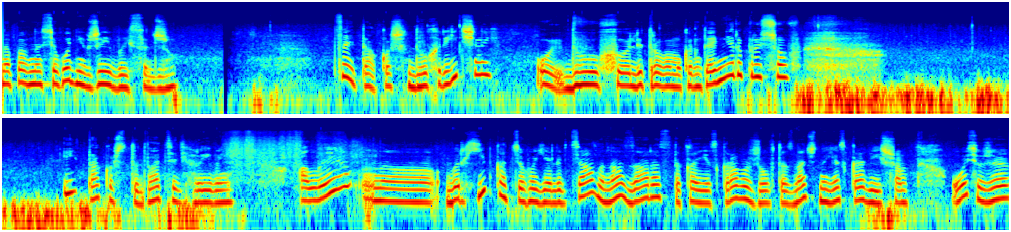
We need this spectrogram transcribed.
Напевно, сьогодні вже і висаджу. Цей також двохрічний. Ой, в двохлітровому контейнері прийшов. І також 120 гривень. Але е, верхівка цього ялівця, вона зараз така яскраво жовта, значно яскравіша. Ось уже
